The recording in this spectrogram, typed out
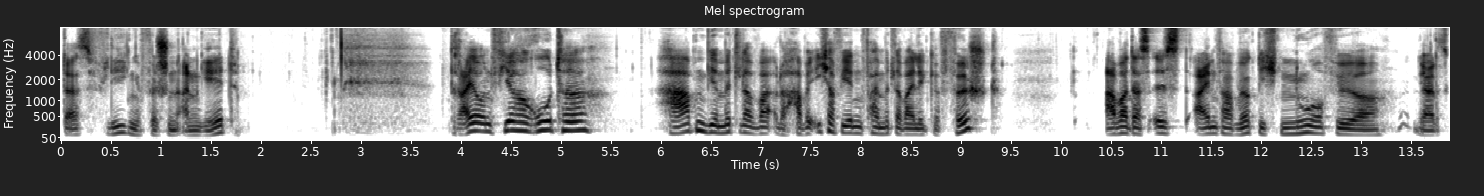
das Fliegenfischen angeht. Dreier- und Vierer-Route haben wir mittlerweile, oder habe ich auf jeden Fall mittlerweile gefischt. Aber das ist einfach wirklich nur für ja, das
